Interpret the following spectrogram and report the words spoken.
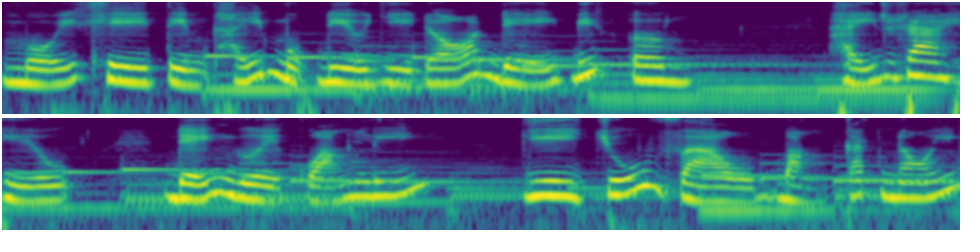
mỗi khi tìm thấy một điều gì đó để biết ơn, hãy ra hiệu để người quản lý ghi chú vào bằng cách nói,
